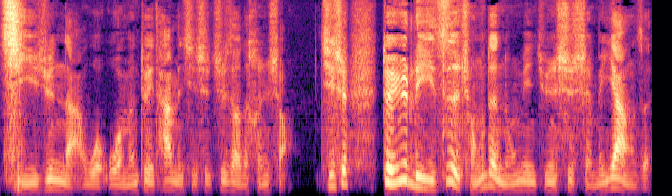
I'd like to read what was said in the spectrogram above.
起义军呐，我我们对他们其实知道的很少。其实，对于李自成的农民军是什么样子，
